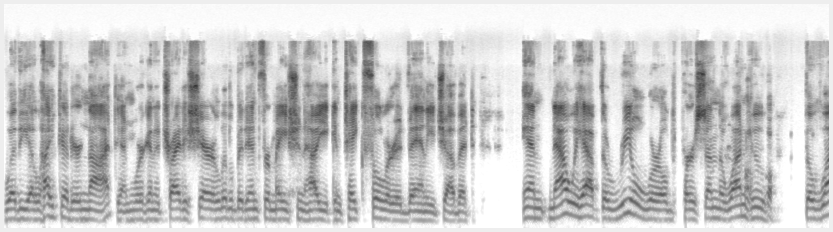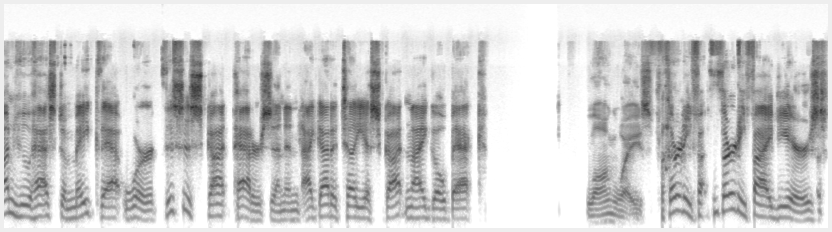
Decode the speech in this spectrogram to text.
whether you like it or not, and we're going to try to share a little bit information how you can take fuller advantage of it. And now we have the real world person, the one who the one who has to make that work. This is Scott Patterson, and I got to tell you, Scott and I go back long ways. 35, 35 years.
